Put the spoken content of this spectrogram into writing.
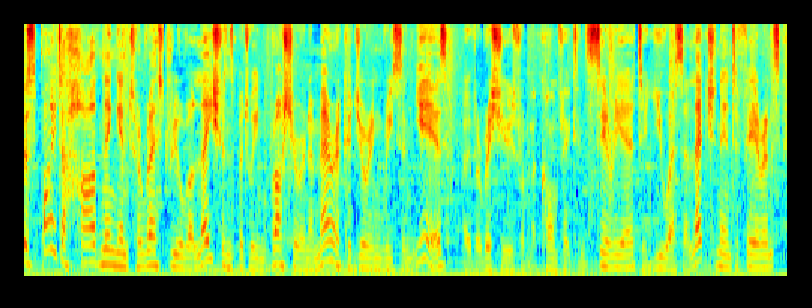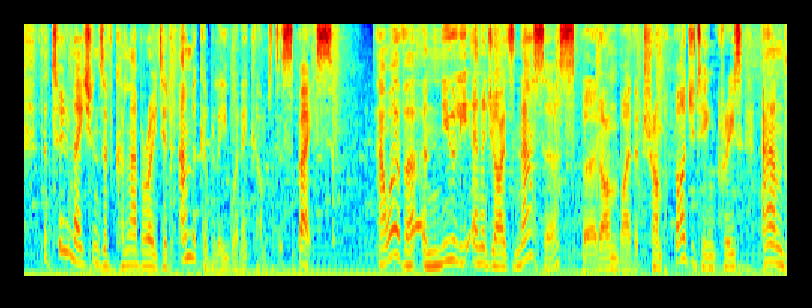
Despite a hardening in terrestrial relations between Russia and America during recent years, over issues from the conflict in Syria to US election interference, the two nations have collaborated amicably when it comes to space. However, a newly energized NASA, spurred on by the Trump budget increase and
